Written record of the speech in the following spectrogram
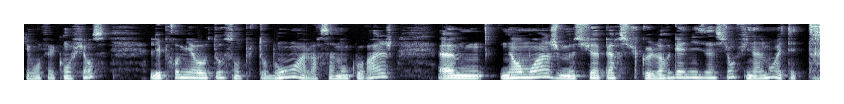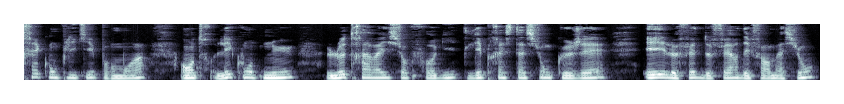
qui m'ont fait confiance. Les premiers retours sont plutôt bons, alors ça m'encourage. Euh, néanmoins, je me suis aperçu que l'organisation finalement était très compliquée pour moi entre les contenus, le travail sur Frogit, les prestations que j'ai et le fait de faire des formations.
